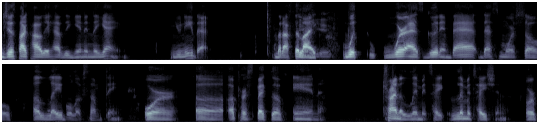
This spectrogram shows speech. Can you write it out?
just like how they have the yin and the yang you need that. But I feel like with whereas good and bad, that's more so a label of something or uh, a perspective in trying to limitate limitation or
